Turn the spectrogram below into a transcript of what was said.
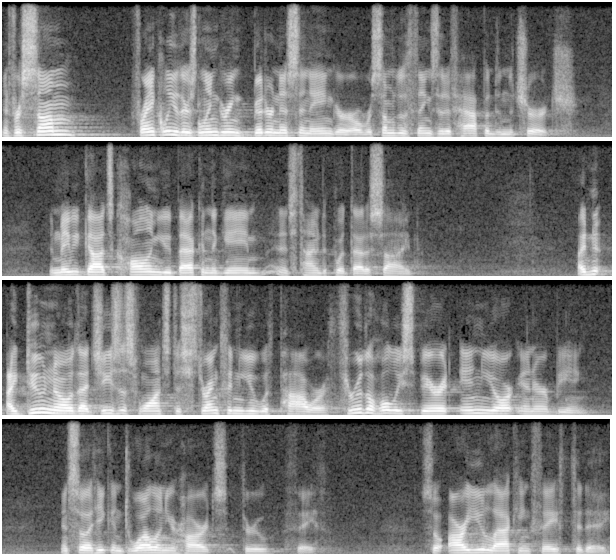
And for some, frankly, there's lingering bitterness and anger over some of the things that have happened in the church. And maybe God's calling you back in the game, and it's time to put that aside. I, I do know that Jesus wants to strengthen you with power through the Holy Spirit in your inner being, and so that He can dwell in your hearts through faith. So, are you lacking faith today?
